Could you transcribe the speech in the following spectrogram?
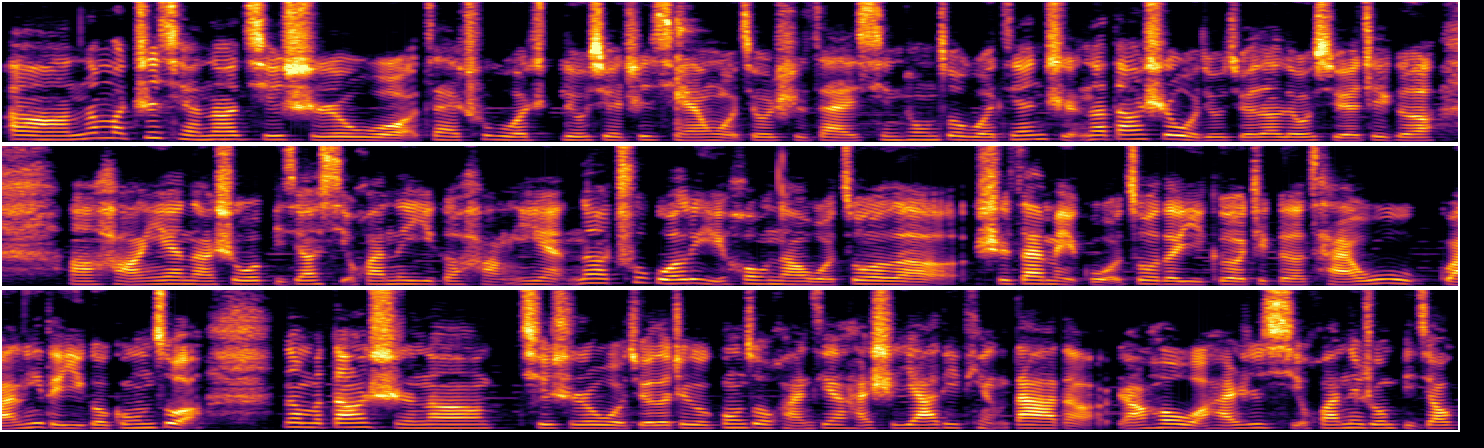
嗯，那么之前呢，其实我在出国留学之前，我就是在新通做过兼职。那当时我就觉得留学这个啊行业呢，是我比较喜欢的一个行业。那出国了以后呢，我做了是在美国做的一个这个财务管理的一个工作。那么当时呢，其实我觉得这个工作环境还是压力挺大的，然后我还是喜欢那种比较。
